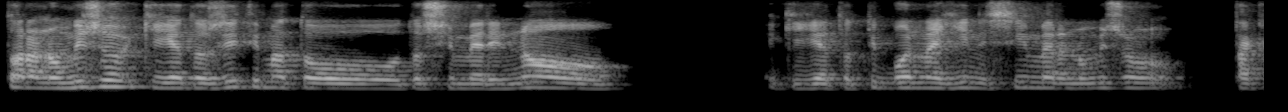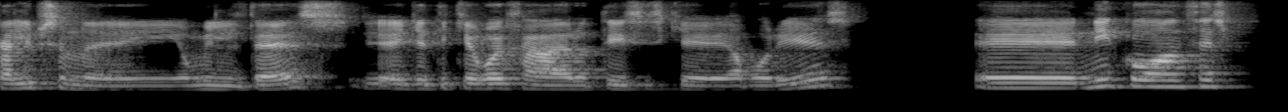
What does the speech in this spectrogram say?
Τώρα νομίζω και για το ζήτημα το, το σημερινό και για το τι μπορεί να γίνει σήμερα, νομίζω τα καλύψανε οι ομιλητές, ε, γιατί και εγώ είχα ερωτήσεις και απορίες. Ε, Νίκο, αν θες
